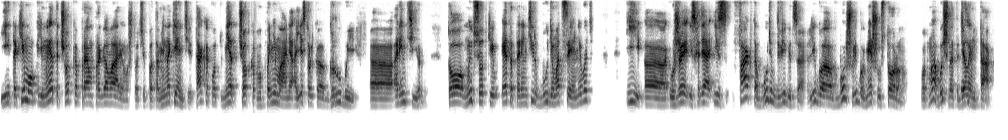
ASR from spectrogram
и таким и мы это четко прям проговариваем, что типа там Иннокентий, так как вот нет четкого понимания, а есть только грубый э, ориентир, то мы все-таки этот ориентир будем оценивать и э, уже исходя из факта будем двигаться либо в большую, либо в меньшую сторону. Вот мы обычно это делаем так.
